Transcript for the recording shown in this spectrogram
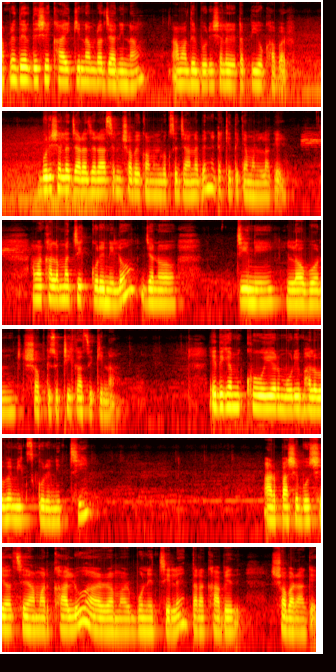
আপনাদের দেশে খাই কিনা আমরা জানি না, আমাদের বরিশালের এটা প্রিয় খাবার। বরিশালে যারা যারা আছেন, সবাই কমেন্ট বক্সে জানাবেন এটা খেতে কেমন লাগে। আমার খালাম্মা চেক করে নিল যেন চিনি, লবণ সব কিছু ঠিক আছে কিনা। এদিকে আমি খই আর মুড়ি ভালোভাবে মিক্স করে নিচ্ছি। আর পাশে বসে আছে আমার খালু আর আমার বোনের ছেলে, তারা খাবে সবার আগে।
